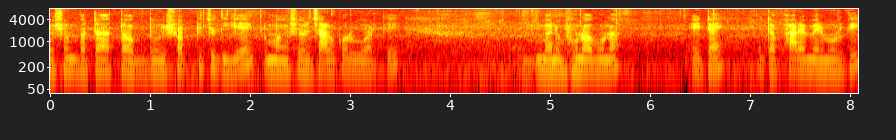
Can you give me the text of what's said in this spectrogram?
রসুন বাটা, টক দই সব কিছু দিয়ে একটু মাংসের ঝাল করব আর কি। মানে ভুনা ভুনা, এটাই। এটা ফার্মের মুরগি।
